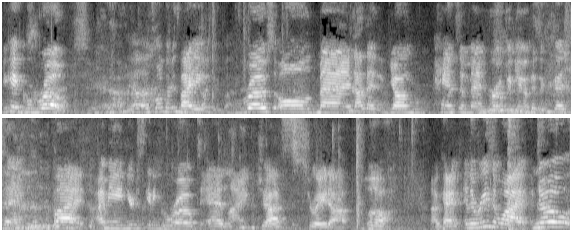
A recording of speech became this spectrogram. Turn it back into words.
You get groped. Yeah, that's one of the reasons By don't do that. Gross old men. Not that young, handsome men groping you is a good thing, but I mean, you're just getting groped and like just straight up. Ugh. Okay, and the reason why, no,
